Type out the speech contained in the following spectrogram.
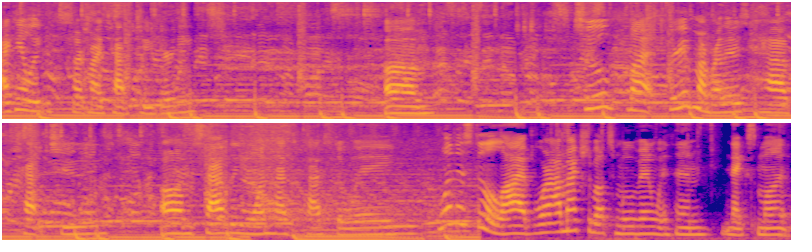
I can't wait to start my tattoo journey. Um, two my, three of my brothers have tattoos Um, sadly, one has passed away. One is still alive. Where I'm actually about to move in with him next month.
